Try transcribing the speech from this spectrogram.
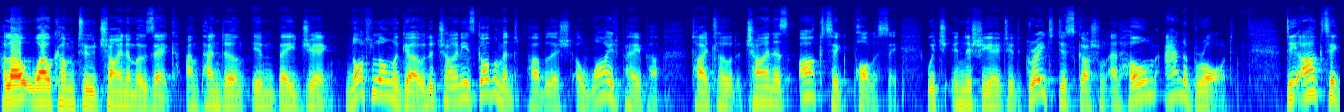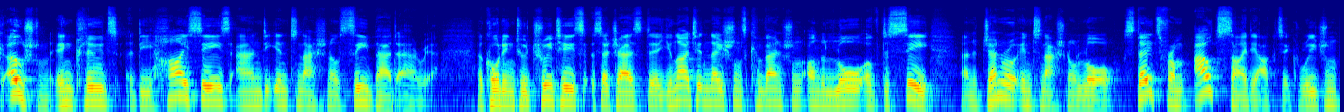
Hello, welcome to China Mosaic. I'm Pan Deng in Beijing. Not long ago, the Chinese government published a white paper titled China's Arctic Policy, which initiated great discussion at home and abroad. The Arctic Ocean includes the high seas and the international seabed area. According to treaties such as the United Nations Convention on the Law of the Sea and general international law, states from outside the Arctic region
